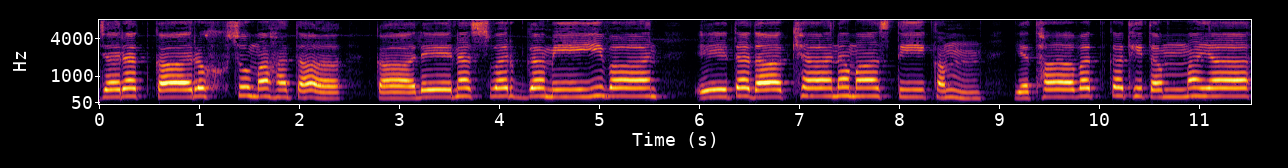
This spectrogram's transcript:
जरत्कारुः सुमहता कालेन स्वर्गमेयिवान्। एतदाख्यानमास्तिकम् यथावत्कथितं मया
